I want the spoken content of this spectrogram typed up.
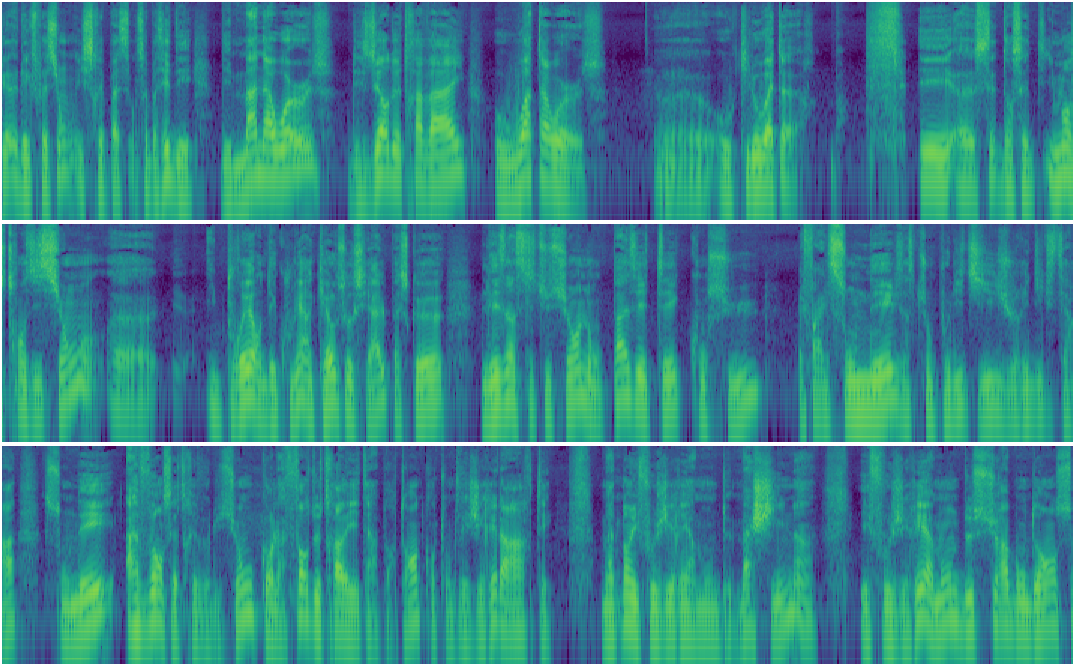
l'expression, on serait passé des, des man hours, des heures de travail, aux watt hours euh, au kilowattheure. Et euh, dans cette immense transition, euh, il pourrait en découler un chaos social parce que les institutions n'ont pas été conçues enfin, elles sont nées, les institutions politiques, juridiques, etc., sont nées avant cette révolution, quand la force de travail était importante, quand on devait gérer la rareté. Maintenant, il faut gérer un monde de machines, il faut gérer un monde de surabondance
